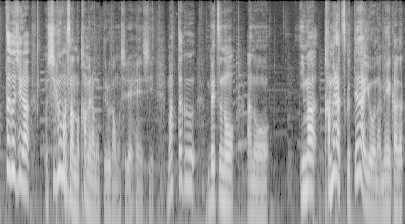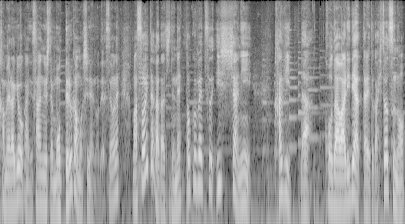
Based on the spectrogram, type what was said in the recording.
く違う、シグマさんのカメラ持ってるかもしれへんし、全く別の、あの、今カメラ作ってないようなメーカーがカメラ業界に参入して持ってるかもしれんのですよね。まあそういった形でね、特別一社に限ったこだわりであったりとか、一つの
